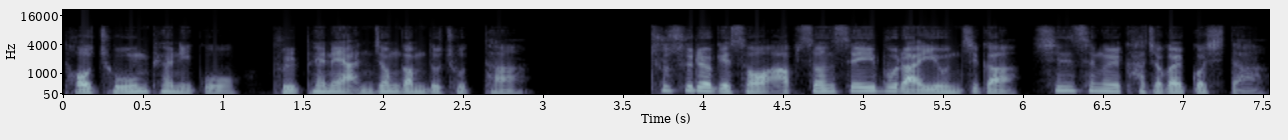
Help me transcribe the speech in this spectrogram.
더 좋은 편이고 불펜의 안정감도 좋다. 투수력에서 앞선 세이브 라이온즈가 신승을 가져갈 것이다.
